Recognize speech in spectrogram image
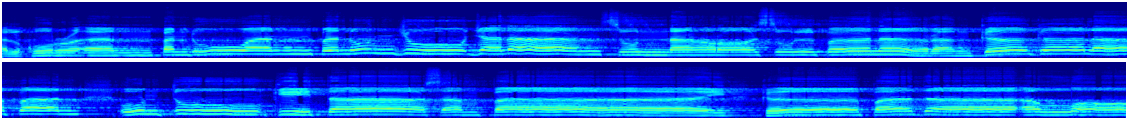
Al-Quran panduan penunjuk jalan Sunnah Rasul penerang kegelapan. Untuk kita sampai kepada Allah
